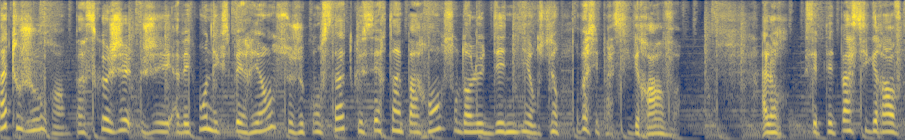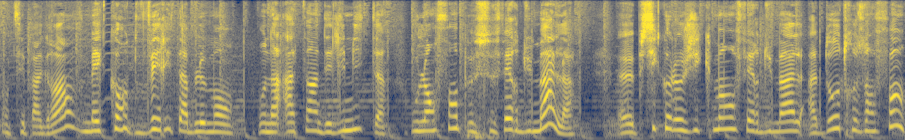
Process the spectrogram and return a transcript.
Pas toujours, hein, parce que j'ai- avec mon expérience, je constate que certains parents sont dans le déni en se disant oh bah, c'est pas si grave. Alors, c'est peut-être pas si grave quand c'est pas grave, mais quand véritablement on a atteint des limites où l'enfant peut se faire du mal, euh, psychologiquement faire du mal à d'autres enfants,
